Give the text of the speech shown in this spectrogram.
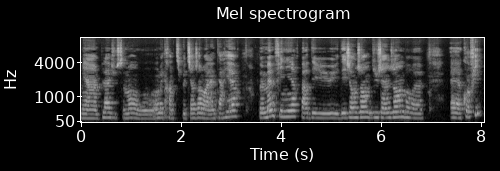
mais un plat, justement, où on mettra un petit peu de gingembre à l'intérieur. On peut même finir par des, des gingembres, du gingembre confit.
